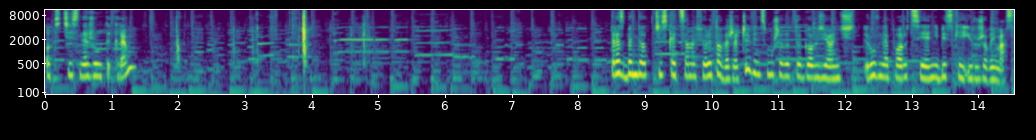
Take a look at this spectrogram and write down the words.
Odcisnę żółty krem. Teraz będę odciskać same fioletowe rzeczy, więc muszę do tego wziąć równe porcje niebieskiej i różowej masy.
